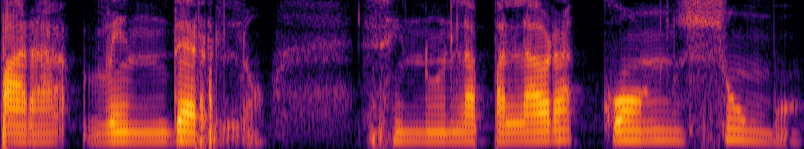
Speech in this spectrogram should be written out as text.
para venderlo, sino en la palabra consumo.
